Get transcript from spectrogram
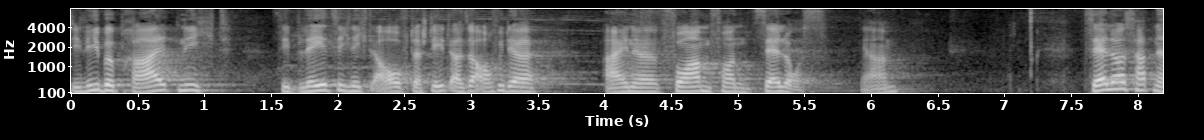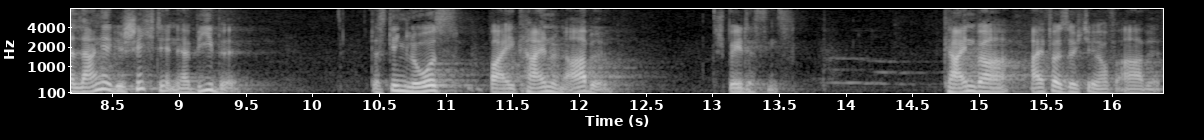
Die Liebe prahlt nicht, sie bläht sich nicht auf. Da steht also auch wieder eine Form von Zelos. Ja. Zelos hat eine lange Geschichte in der Bibel. Das ging los bei Kain und Abel, spätestens. Kain war eifersüchtig auf Abel.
